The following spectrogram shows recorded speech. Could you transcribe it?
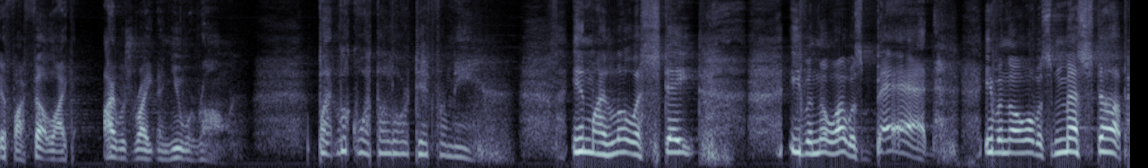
if I felt like I was right and you were wrong. But look what the Lord did for me. In my lowest state, even though I was bad, even though I was messed up,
